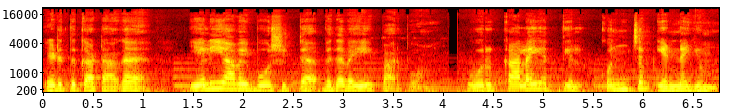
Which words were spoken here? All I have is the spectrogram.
எடுத்துக்காட்டாக எலியாவை போஷித்த விதவையை பார்ப்போம். ஒரு கலயத்தில் கொஞ்சம் எண்ணெயும்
